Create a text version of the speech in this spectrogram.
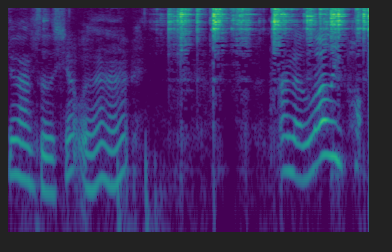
Get down to the shop with that. And a lollipop.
